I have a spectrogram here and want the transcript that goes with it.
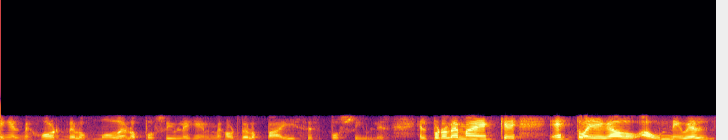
en el mejor de los modelos posibles y en el mejor de los países posibles. El problema es que esto ha llegado a un nivel,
